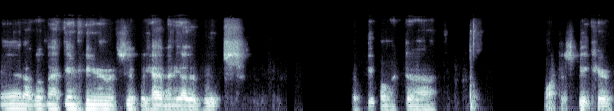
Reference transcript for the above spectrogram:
And I'll go back in here and see if we have any other groups of people that uh, want to speak here.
